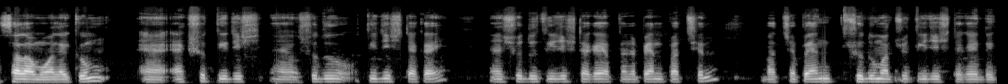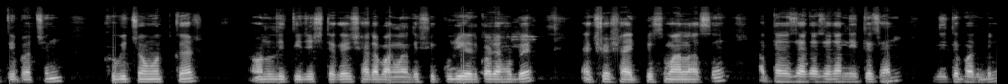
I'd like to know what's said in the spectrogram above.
আসসালামু আলাইকুম। একশো তিরিশ শুধু তিরিশ টাকায় শুধু তিরিশ টাকায় আপনারা প্যান্ট পাচ্ছেন। বাচ্চা প্যান্ট শুধুমাত্র তিরিশ টাকায় দেখতে পাচ্ছেন। খুবই চমৎকার। অনলি তিরিশ টাকায় সারা বাংলাদেশে কুরিয়ার করা হবে। একশো ষাট পিস মাল আছে। আপনারা যারা যারা নিতে চান, নিতে পারবেন।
